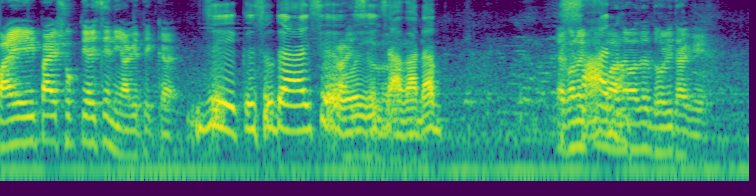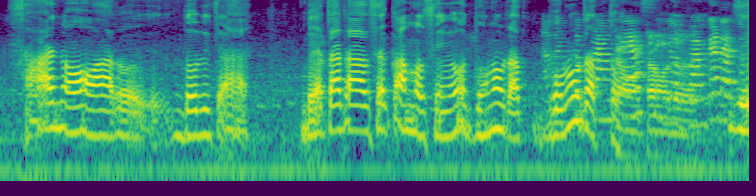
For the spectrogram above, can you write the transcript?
পায়ে এই পায়ে শক্তি আইছে নি আগে থেকে? যে কিছুটা আইসে ওই। জায়গাটা এখন একটু মাঝে মাঝে ধরি থাকে। সাই ন আর দড়িটা বেতাটা আছে কামো সিংহ ধনুটা ধনুটা তো। টাকা আমাদের। জি।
